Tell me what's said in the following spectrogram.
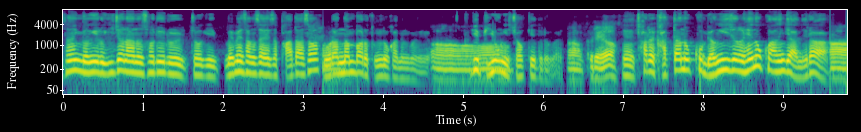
사장님 명의로 이전하는 서류를 저기 매매 상사에서 받아서 노란 남바로 등록하는 거예요. 아, 그게 비용이 적게 들어가요. 아, 그래요? 네, 차를 갖다 놓고 명의 이전을 해놓고 하는 게 아니라 아,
